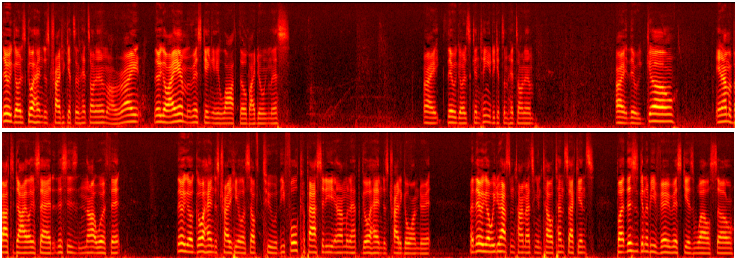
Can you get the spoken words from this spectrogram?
There we go. Just go ahead and just try to get some hits on him. Alright. There we go. I am risking a lot, though, by doing this. Alright. There we go. Just continue to get some hits on him. Alright. There we go. And I'm about to die. Like I said, this is not worth it. There we go. Go ahead and just try to heal yourself to the full capacity. And I'm going to have to go ahead and just try to go under it. But there we go. We do have some time, as you can tell. 10 seconds. But this is going to be very risky as well, so...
